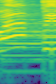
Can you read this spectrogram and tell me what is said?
fue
